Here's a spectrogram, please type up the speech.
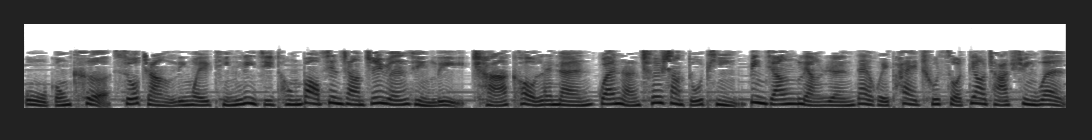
五公克，所长林维廷立即通报现场支援警力，查扣赖男、关南车上毒品，并将两人带回派出所调查讯问。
